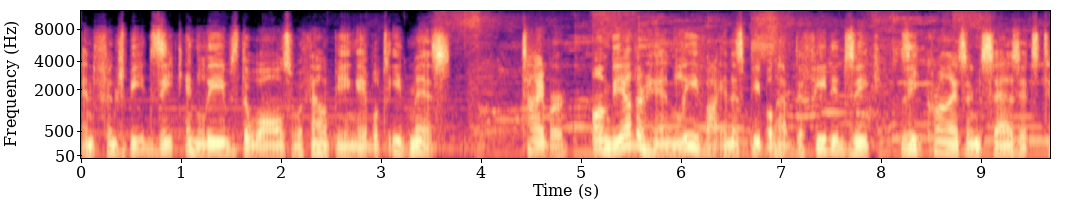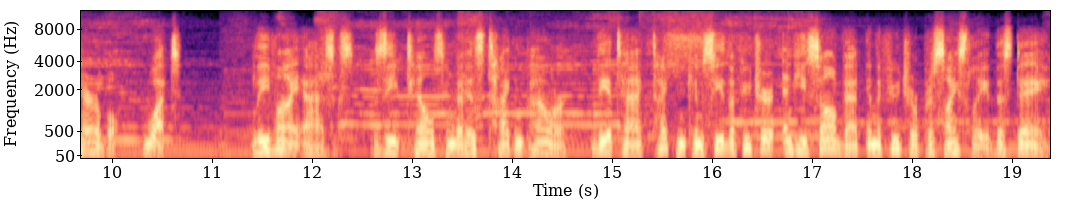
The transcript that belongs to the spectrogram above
and Finch beat Zeke and leaves the walls without being able to eat Miss. Tiber, on the other hand Levi and his people have defeated Zeke. Zeke cries and says it's terrible. What? Levi asks, Zeke tells him that his Titan power, the attack Titan can see the future and he saw that in the future precisely this day,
